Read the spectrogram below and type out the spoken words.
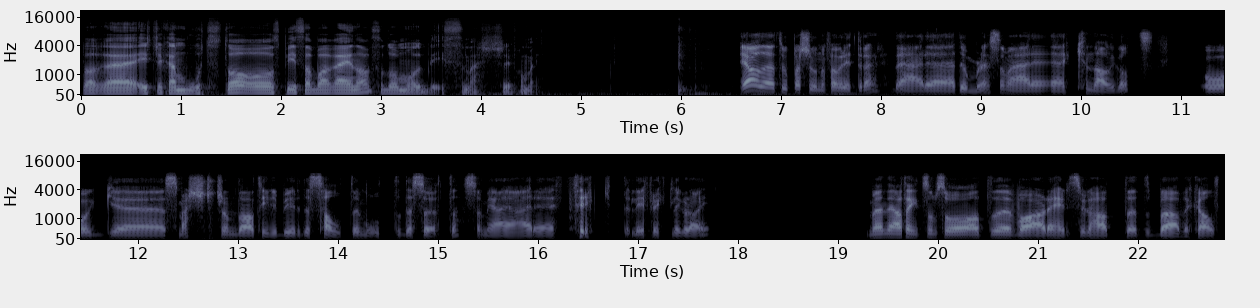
bare ikke kan motstå og spise bare én av, så da må det bli Smash fra meg. Ja, det er to personlige favoritter her. Det er uh, Dumle, som er knallgodt. Og eh, Smash, som da tilbyr det salte mot det søte, som jeg er eh, fryktelig, fryktelig glad i. Men jeg har tenkt som så at eh, hva er det helst ville hatt et badekalt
